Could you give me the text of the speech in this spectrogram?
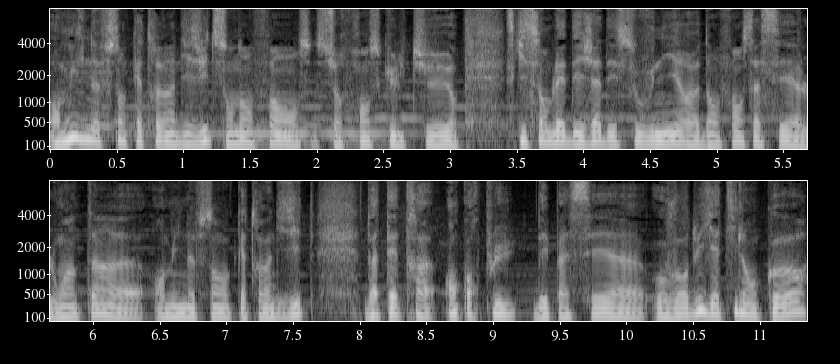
en 1998 son enfance sur France Culture. Ce qui semblait déjà des souvenirs d'enfance assez lointains euh, en 1998 doit être encore plus dépassé euh, aujourd'hui. Y a-t-il encore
